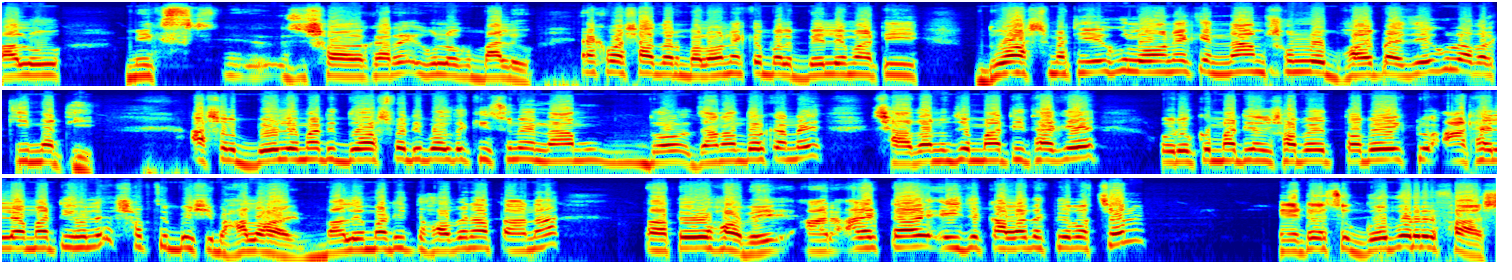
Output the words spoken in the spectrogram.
বালু মিক্স সহকারে এগুলো বালু। একবার সাধারণ বালু, অনেকে বলে বেলে মাটি দোআঁশ মাটি, এগুলো অনেকে নাম শুনলেও ভয় পায় যে এগুলো আবার কি মাটি? আসলে বেলে মাটি দোআঁশ মাটি বলতে কিছু নেই, নাম জানার দরকার নেই। সাধারণ যে মাটি থাকে, ওরকম মাটি সবে, তবে একটু আঠাইলা মাটি হলে সবচেয়ে বেশি ভালো হয়। বালু মাটিতে হবে না, তা না, তাতেও হবে। আর আরেকটা, এই যে কালা দেখতে পাচ্ছেন, এটা হচ্ছে গোবরের ফাঁস।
